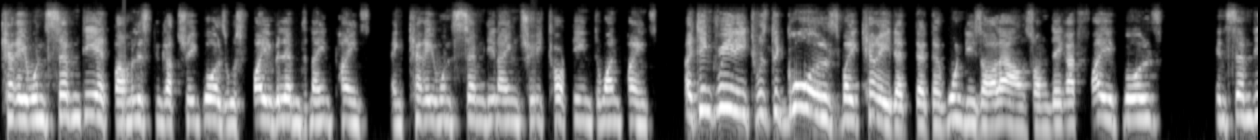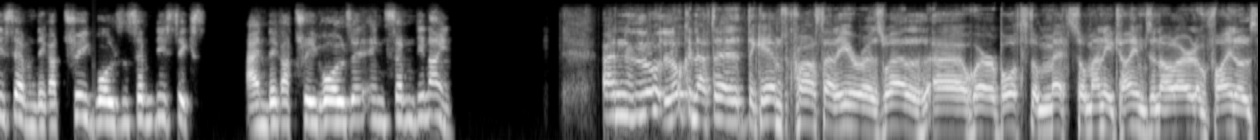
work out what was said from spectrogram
Kerry won 78. Bomber Liston got three goals. It was 5 11 to 9 points. And Kerry won 79 3 13 to 1 points. I think really it was the goals by Kerry that, that, that won these all rounds from. They got five goals in 77. They got three goals in 76. And they got three goals in, in 79. And lo- looking at the, the games across that era as well, uh, where both of them met so many times in All Ireland finals,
